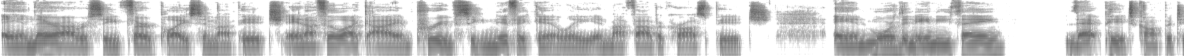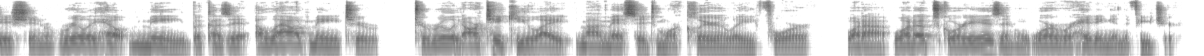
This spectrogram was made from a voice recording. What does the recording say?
and there I received third place in my pitch, and I feel like I improved significantly in my five across pitch, and more than anything, that pitch competition really helped me because it allowed me to to really articulate my message more clearly for what I what UpScore is and where we're heading in the future.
